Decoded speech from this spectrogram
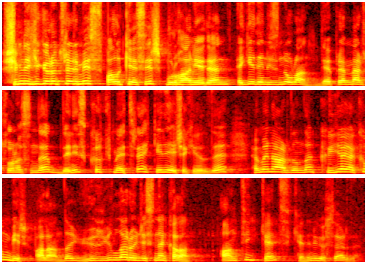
Şimdiki görüntülerimiz Balıkesir, Burhaniye'den Ege Denizi'nde olan depremler sonrasında deniz 40 metre geriye çekildi. Hemen ardından kıyıya yakın bir alanda yüzyıllar öncesinden kalan antik kent kendini gösterdi.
